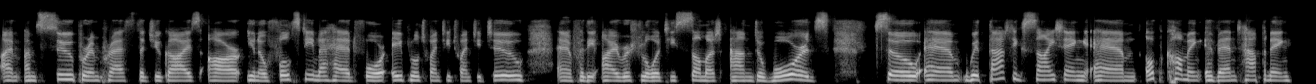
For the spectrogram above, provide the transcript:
I'm, I'm super impressed that you guys are, you know, full steam ahead for April 2022 and uh, for the Irish Loyalty Summit and Awards. So um, with that exciting um, upcoming event happening,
